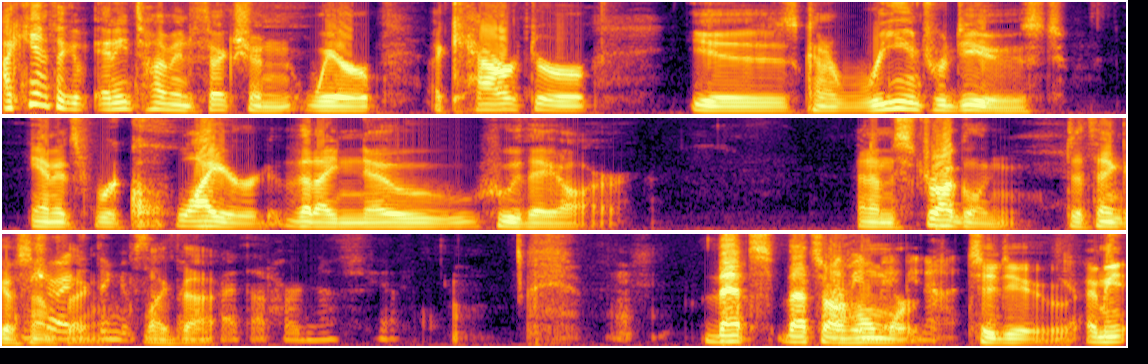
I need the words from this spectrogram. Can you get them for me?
I can't think of any time in fiction where a character is kind of reintroduced and it's required that I know who they are. And I'm struggling to think of something, think of like that. I thought hard enough. Yeah. that's that's our I mean, homework to do. Yeah. I mean,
